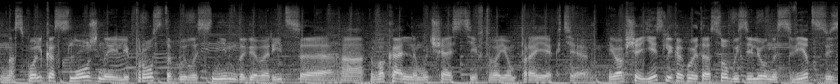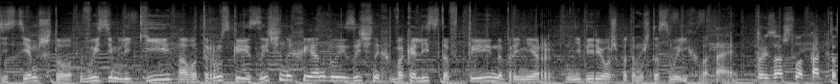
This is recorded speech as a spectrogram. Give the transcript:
насколько сложно или просто было с ним договориться о вокальном участии в твоем проекте? И вообще, есть ли какой-то особый зеленый свет в связи с тем, что вы земляки, а вот русскоязычных и англоязычных вокалистов ты, например, не берешь, потому что своих хватает? Произошло как-то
